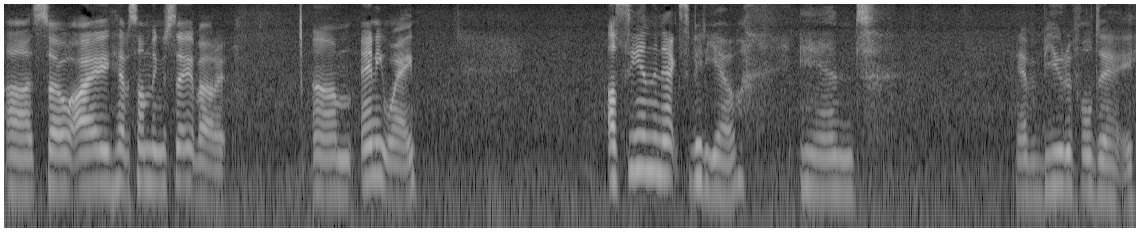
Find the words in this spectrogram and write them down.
Uh, so I have something to say about it. Um, anyway, I'll see you in the next video and have a beautiful day.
